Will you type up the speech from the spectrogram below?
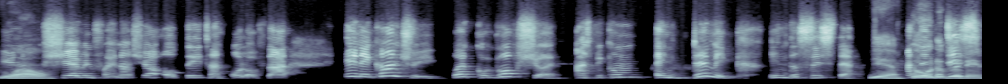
you wow. know, sharing financial updates and all of that in a country where corruption has become endemic in the system. Yeah, and then this,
